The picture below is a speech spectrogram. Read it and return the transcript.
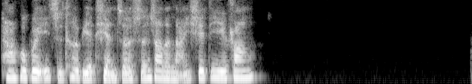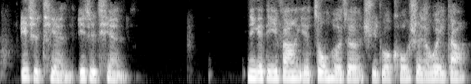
它会不会一直特别舔着身上的哪一些地方？一直舔，一直舔。那个地方也综合着许多口水的味道，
